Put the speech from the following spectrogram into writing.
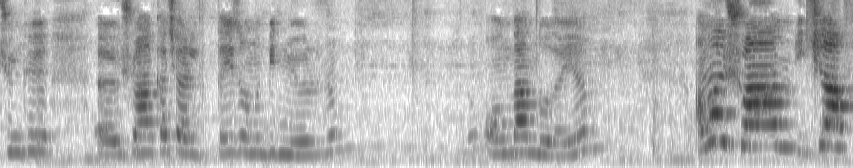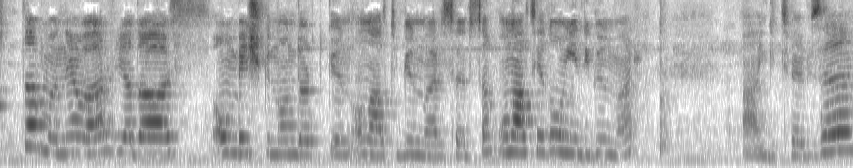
Çünkü e, şu an kaç Aralık'tayız onu bilmiyorum. Ondan dolayı. Ama şu an 2 hafta mı ne var ya da 15 gün, 14 gün, 16 gün var sanırsam. 16 ya da 17 gün var. Aa, gitme bize.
